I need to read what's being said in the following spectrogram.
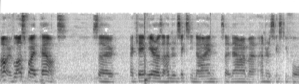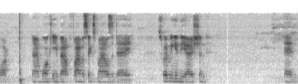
Oh, I've lost five pounds. So I came here, I was 169. So now I'm at 164. Now I'm walking about five or six miles a day, swimming in the ocean. And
